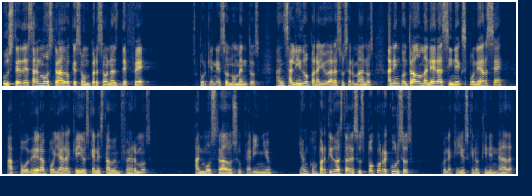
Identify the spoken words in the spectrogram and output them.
ustedes han mostrado que son personas de fe, porque en esos momentos han salido para ayudar a sus hermanos, han encontrado maneras sin exponerse a poder apoyar a aquellos que han estado enfermos, han mostrado su cariño y han compartido hasta de sus pocos recursos con aquellos que no tienen nada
